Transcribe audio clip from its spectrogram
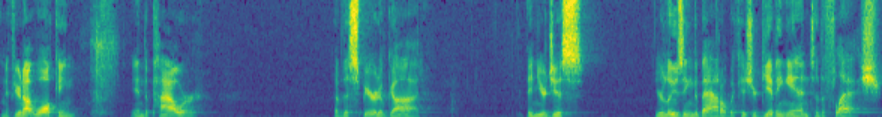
And if you're not walking in the power of the Spirit of God, then you're just you're losing the battle because you're giving in to the flesh.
